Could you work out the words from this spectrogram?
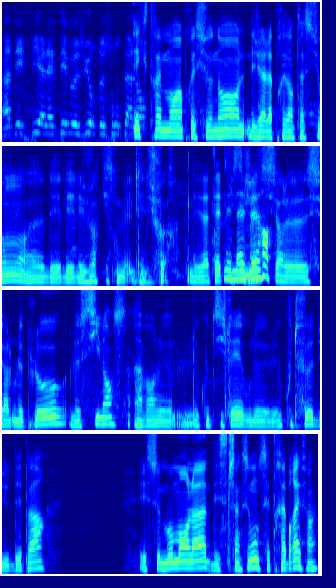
Un défi à la démesure de son talent. extrêmement impressionnant. Déjà la présentation euh, des les, les joueurs qui se mettent, les joueurs, les athlètes Les qui nageurs. se mettent sur le sur le plot, le silence avant le, le coup de sifflet ou le, le coup de feu du départ. Et ce moment-là, des 5 secondes, c'est très bref, hein,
